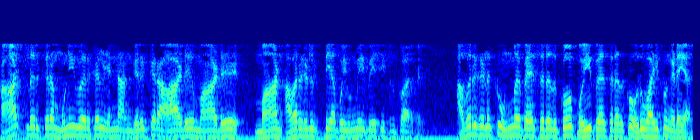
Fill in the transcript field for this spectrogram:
காட்டுல இருக்கிற முனிவர்கள் என்ன அங்க இருக்கிற ஆடு மாடு மான் அவர்கள்கிட்டயா போய் உண்மையை பேசிட்டு இருப்பார்கள்? அவர்களுக்கு உண்மை பேசுறதுக்கோ பொய் பேசுறதுக்கோ ஒரு வாய்ப்பும் கிடையாது.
